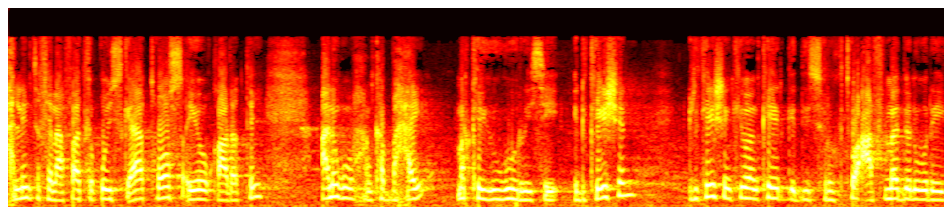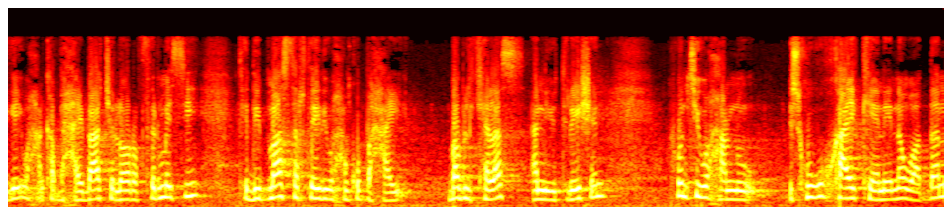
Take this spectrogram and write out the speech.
xalinta khilaafaadka qoyska ah toos ayay u qaadatay. Anigu waxaan ka baxay markaygu ugu horreysay education. Educationkii waan ka ergadiis rogto caafimaad baan wareegay waxaan ka baxay bachelor of pharmacy. Kadib mastertaydii waxaan ku baxay public health and nutrition. Runtii waxaanu iskugu kaay keenayna waa dan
